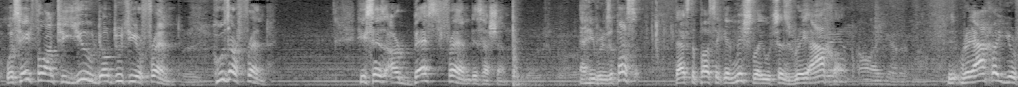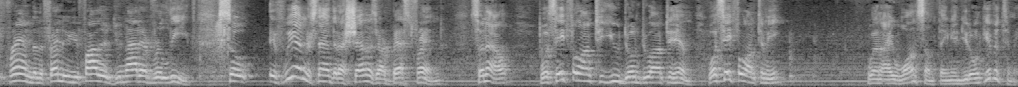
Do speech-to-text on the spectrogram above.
what's hateful unto you, don't do to your friend. Who's our friend? He says, our best friend is Hashem. And he brings a pasuk. That's the pasuk in Mishlei, which says, Re'acha. Oh, I get it. Re'acha, your friend, and the friend of your father, do not ever leave. So, if we understand that Hashem is our best friend, so now, what's hateful unto you, don't do unto him. What's hateful unto me? When I want something and you don't give it to me.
